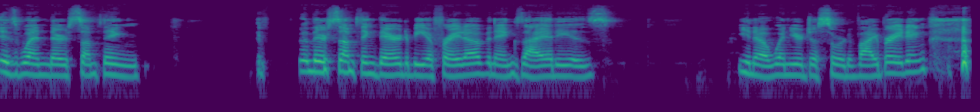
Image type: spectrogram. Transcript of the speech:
is when there's something there's something there to be afraid of and anxiety is you know when you're just sort of vibrating.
